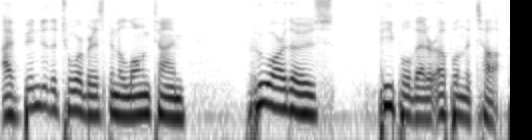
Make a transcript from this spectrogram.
I've been to the tour, but it's been a long time. Who are those people that are up on the top?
